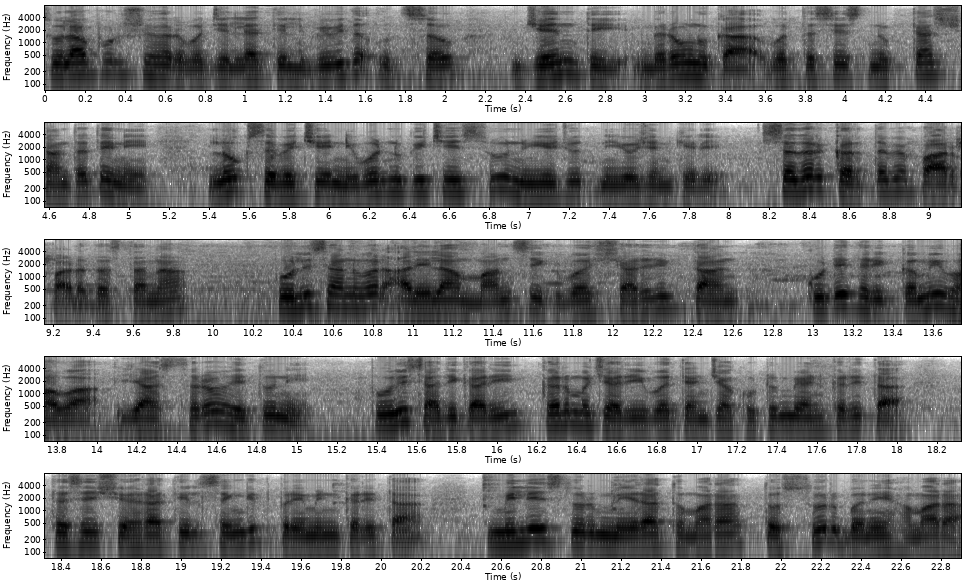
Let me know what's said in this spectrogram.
सोलापूर शहर व जिल्ह्यातील विविध उत्सव जयंती मिरवणुका व तसेच नुकत्याच शांततेने लोकसभेचे निवडणुकीचे सुनियोजित नियोजन केले. सदर कर्तव्य पार पाडत असताना पोलिसांवर आलेला मानसिक व शारीरिक ताण कुठेतरी कमी व्हावा या सर्व हेतूने पोलीस अधिकारी कर्मचारी व त्यांच्या कुटुंबियांकरिता तसेच शहरातील संगीतप्रेमींकरिता मिले सूर मेरा तुम्हारा तो सूर बने हमारा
